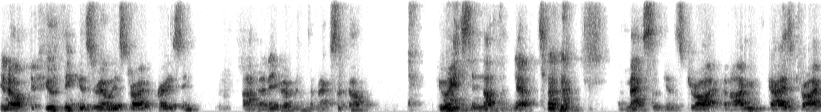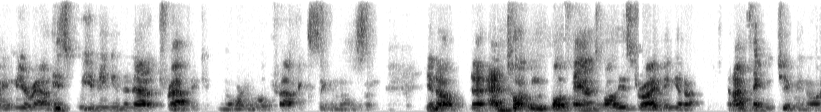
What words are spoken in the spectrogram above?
you know, if you think Israelis drive crazy, have any of you been to Mexico? You ain't seen nothing yet. Mexicans drive, and I'm guys driving me around. He's weaving in and out of traffic, ignoring all traffic signals, and you know, and talking with both hands while he's driving. You know, and I'm thinking, Jim, you know,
